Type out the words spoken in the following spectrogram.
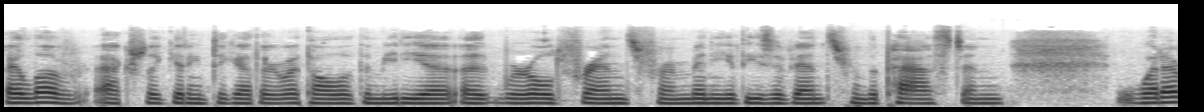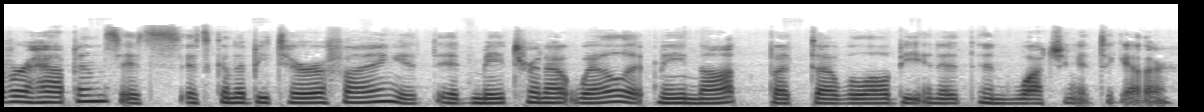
I love actually getting together with all of the media. Uh, we're old friends from many of these events from the past, and whatever happens, it's it's going to be terrifying. It it may turn out well, it may not, but uh, we'll all be in it and watching it together.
